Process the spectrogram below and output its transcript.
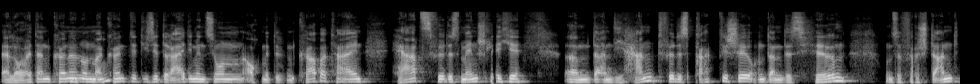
erläutern können. Mhm. Und man mhm. könnte diese drei Dimensionen auch mit den Körperteilen, Herz für das Menschliche, ähm, dann die Hand für das Praktische und dann das Hirn, unser Verstand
